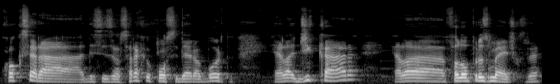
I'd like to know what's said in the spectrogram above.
qual será a decisão? Será que eu considero aborto? Ela, de cara, ela falou para os médicos, né?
